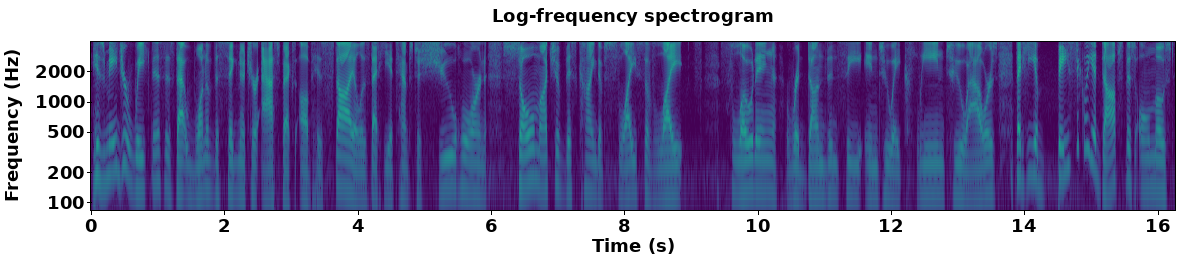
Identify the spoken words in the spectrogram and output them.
his major weakness is that one of the signature aspects of his style is that he attempts to shoehorn so much of this kind of slice of light floating redundancy into a clean two hours that he basically adopts this almost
